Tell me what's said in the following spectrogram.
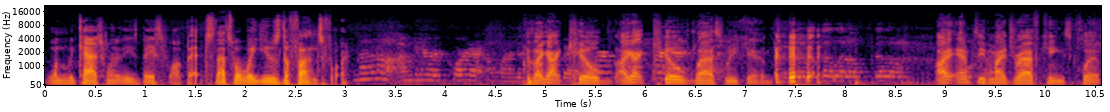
when we catch one of these baseball bets. That's what we use the funds for. No, no, no. I'm gonna record it on one of the. Because I got Tupperware. killed. I got killed last weekend. The little, the little, the little. I emptied my DraftKings clip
